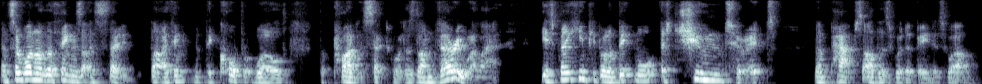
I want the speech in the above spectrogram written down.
And so one of the things I say that I think that the corporate world, the private sector world has done very well at is making people a bit more attuned to it than perhaps others would have been as well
